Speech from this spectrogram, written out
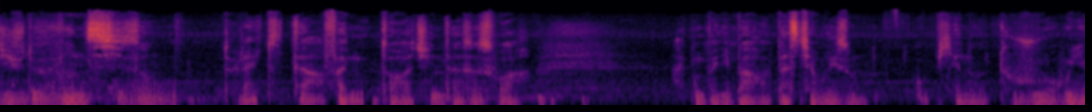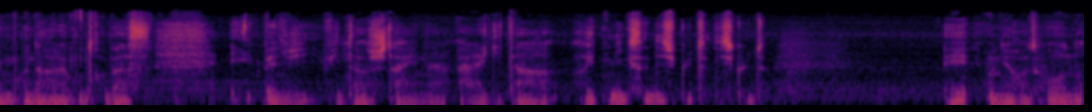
Prodige de 26 ans de la guitare Fanu Toracinta ce soir, accompagné par Bastien Brison au piano, toujours William Brunner à la contrebasse et Benji Wittgenstein à la guitare rythmique. Ça discute, ça discute. Et on y retourne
